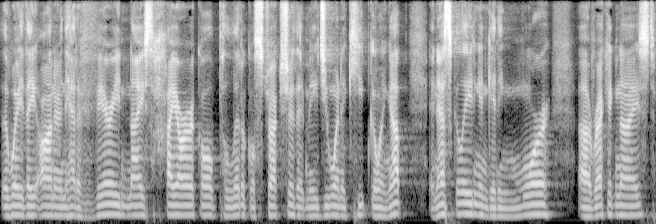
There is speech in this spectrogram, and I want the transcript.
the way they honor. And they had a very nice hierarchical political structure that made you want to keep going up and escalating and getting more uh, recognized.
